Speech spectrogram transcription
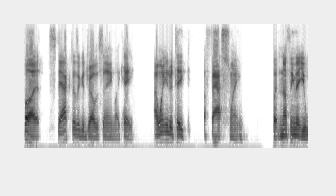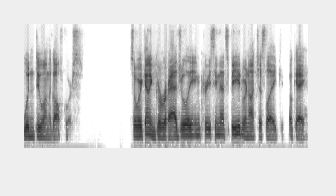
but Stack does a good job of saying, like, hey, I want you to take a fast swing, but nothing that you wouldn't do on the golf course. So we're kind of gradually increasing that speed. We're not just like, okay,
